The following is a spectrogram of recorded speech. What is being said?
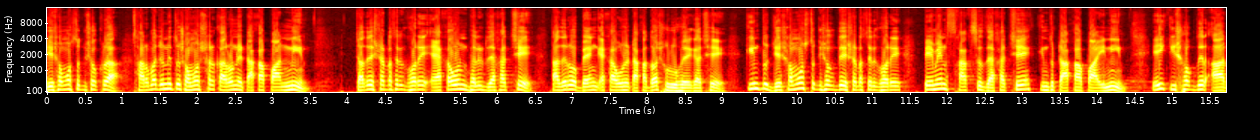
যে সমস্ত কৃষকরা সার্বজনিত সমস্যার কারণে টাকা পাননি, যাদের স্ট্যাটাসের ঘরে অ্যাকাউন্ট ভ্যালিড দেখাচ্ছে, তাদেরও ব্যাংক অ্যাকাউন্টে টাকা দেওয়া শুরু হয়ে গেছে। কিন্তু যে সমস্ত কৃষকদের স্ট্যাটাসের ঘরে পেমেন্ট সাকসেস দেখাচ্ছে, কিন্তু টাকা পায়নি। এই কৃষকদের আর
